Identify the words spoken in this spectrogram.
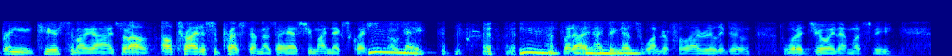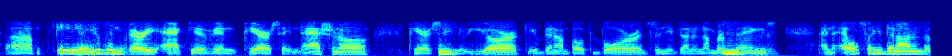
bringing tears to my eyes, but I'll I'll try to suppress them as I ask you my next question, mm-hmm. okay? but I, I think that's mm-hmm. wonderful. I really do. What a joy that must be. Um, it is. You've been very active in PRSA National, PRSA mm. New York. You've been on both boards, and you've done a number of mm. things. And also, you've been on the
